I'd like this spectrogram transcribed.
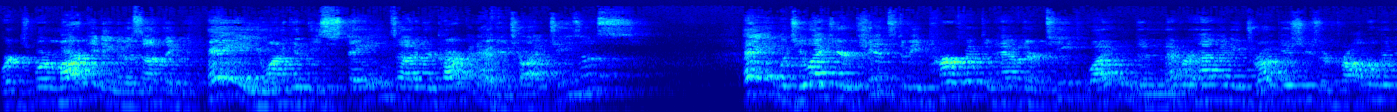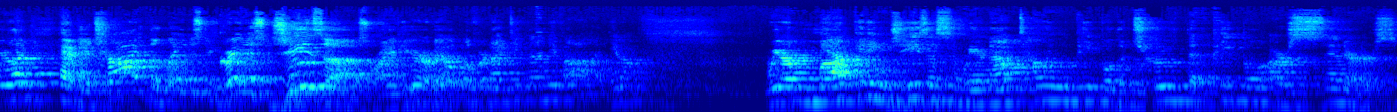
We're, we're marketing him as something. Hey, you want to get these stains out of your carpet? Have you tried Jesus? Hey, would you like your kids to be perfect and have their teeth whitened and never have any drug issues or problem in your life? Have you tried the latest and greatest Jesus right here available for 1995? You know. We are marketing Jesus and we are not telling people the truth that people are sinners.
